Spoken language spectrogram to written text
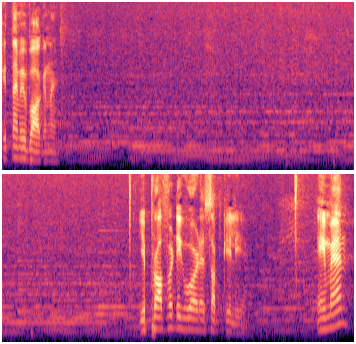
कितना भी भागना है। ये प्रॉफिटिक वर्ड है सबके लिए। Amen?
